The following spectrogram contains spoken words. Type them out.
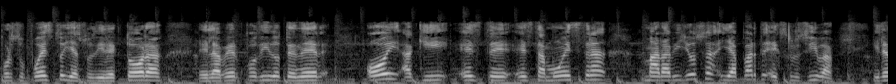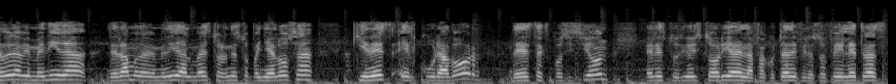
por supuesto, y a su directora el haber podido tener hoy aquí este, esta muestra maravillosa y aparte exclusiva. Y le doy la bienvenida, le damos la bienvenida al maestro Ernesto Peñalosa, quien es el curador de esta exposición. Él estudió historia en la Facultad de Filosofía y Letras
